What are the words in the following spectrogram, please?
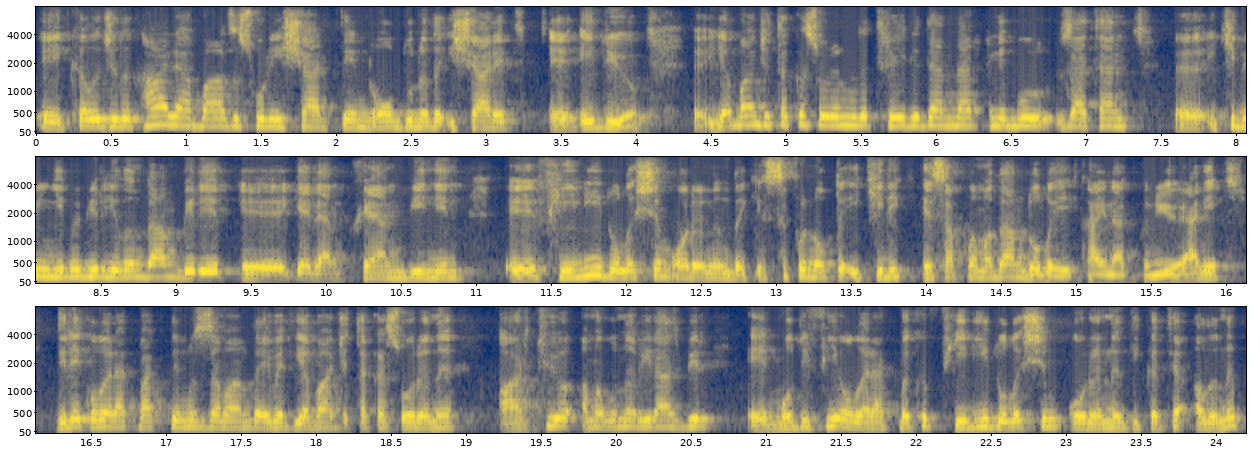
e, kalıcılık hala bazı soru işaretlerinin olduğuna da işaret e, ediyor. E, yabancı takas oranında trade edenler hani bu zaten e, 2021 yılından beri e, gelen QNB'nin e, fiili dolaşım oranındaki 0.2'lik hesaplamadan dolayı kaynaklanıyor. Yani direkt olarak baktığımız zaman da evet yabancı takas oranı artıyor ama buna biraz bir e, modifiye olarak bakıp fiili dolaşım oranı dikkate alınıp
